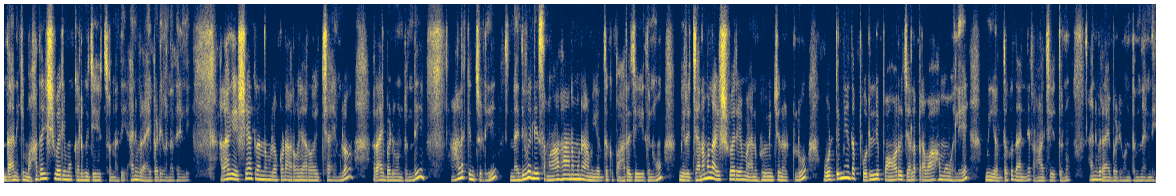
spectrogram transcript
దానికి మహదైశ్వర్యము కలుగు చేయుచున్నది అని వ్రాయబడి ఉన్నదండి. అలాగే ఏషియా గ్రంథంలో కూడా అరవై ఆరో అధ్యాయంలో రాయబడి ఉంటుంది. ఆలకించుడి నది వలె సమాధానమును ఆమె యుద్ధకు పారజేయుదును. మీరు జనముల ఐశ్వర్యం అనుభవించినట్లు ఒడ్డు మీద పొర్లి పారు జల ప్రవాహము వలె మీ యొద్దకు దాన్ని రాజేతును అని వ్రాయబడి ఉంటుందండి.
